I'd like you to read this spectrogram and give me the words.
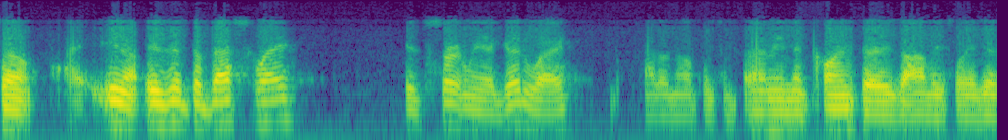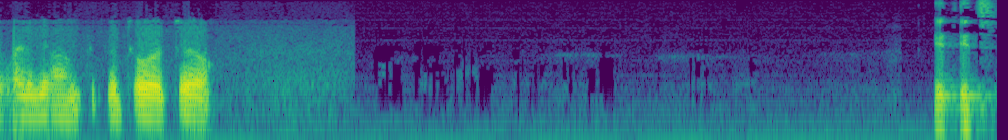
So, you know, is it the best way? It's certainly a good way. I don't know if it's. I mean, the Korn Ferry is obviously a good way to get on the tour too. It, it's.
